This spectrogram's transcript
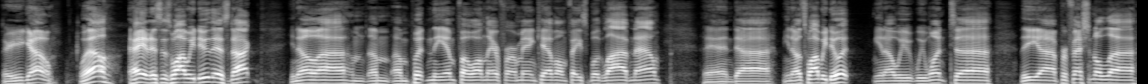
There you go. Well, hey, this is why we do this, Doc. You know, uh, I'm, I'm I'm putting the info on there for our man Kev on Facebook Live now, and uh, you know it's why we do it. You know, we we want uh, the uh, professional uh,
